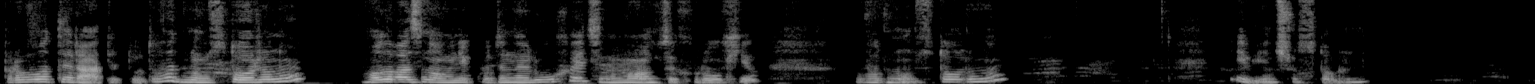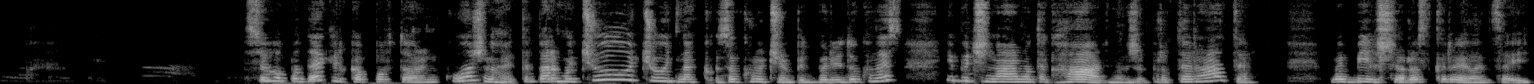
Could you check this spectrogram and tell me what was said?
протирати тут в одну сторону. Голова знову нікуди не рухається, немає цих рухів. В одну сторону і в іншу сторону. Всього по декілька повторень кожного. І тепер ми чуть-чуть закручуємо підборідок вниз і починаємо так гарно вже протирати. Ми більше розкрили цей,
